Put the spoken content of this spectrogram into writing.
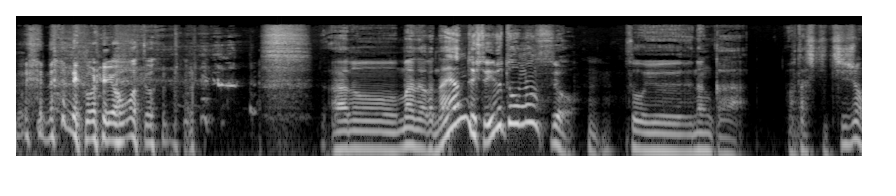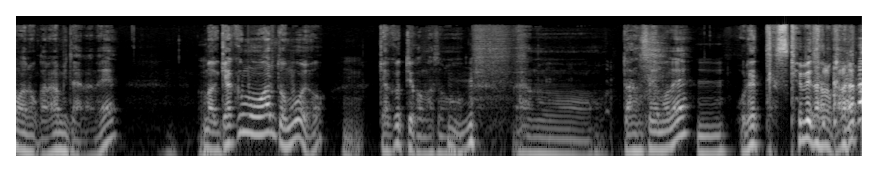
う なんでこれ読もうと思ったの？あのーまあだから悩んでる人いると思うんですよ、そういうなんか私って知女なのかな？みたいなね。まあ逆もあると思うよ、逆っていうかまあその、あのー男性もね、ん。俺ってスケベなのかなって。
